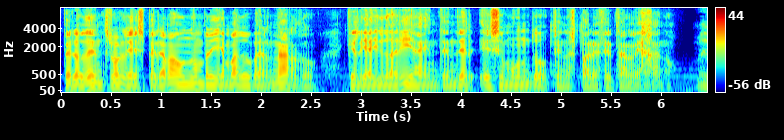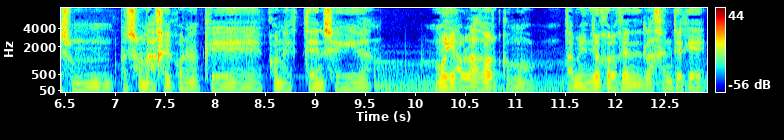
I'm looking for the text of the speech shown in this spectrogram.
pero dentro le esperaba un hombre llamado Bernardo, que le ayudaría a entender ese mundo que nos parece tan lejano. Es un personaje con el que conecté enseguida, muy hablador, como también yo creo que la gente que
